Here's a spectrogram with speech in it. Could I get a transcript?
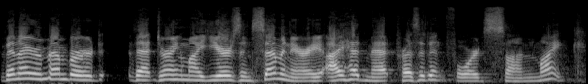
then I remembered that during my years in seminary, I had met President Ford's son, Mike.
